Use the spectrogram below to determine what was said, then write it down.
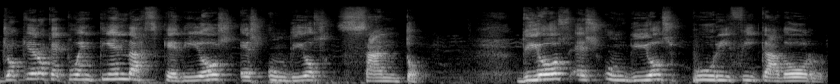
Yo quiero que tú entiendas que Dios es un Dios santo. Dios es un Dios purificador.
